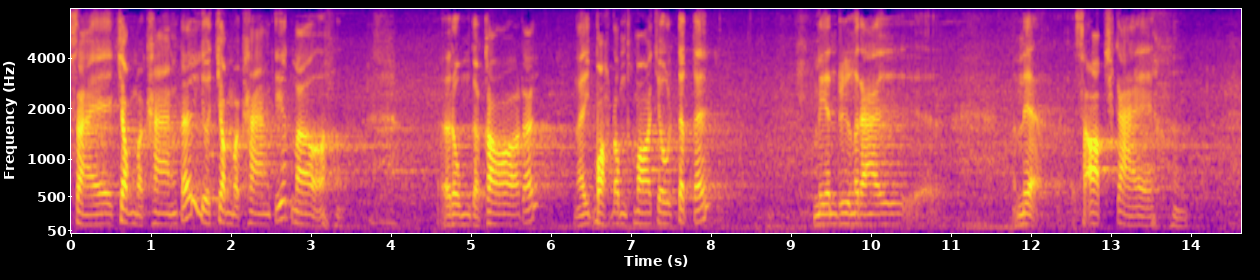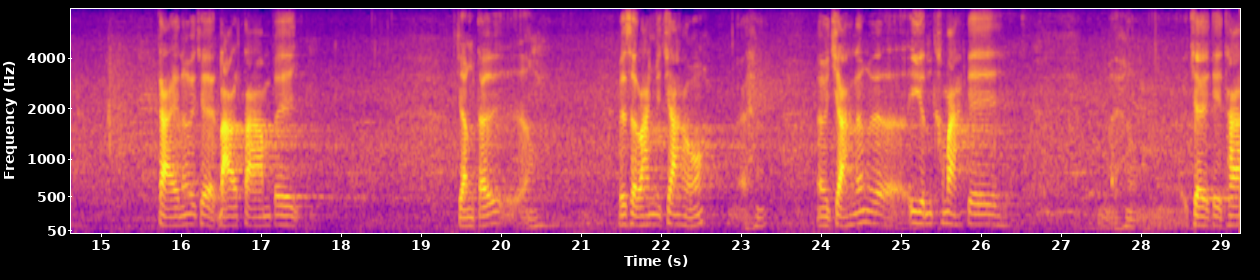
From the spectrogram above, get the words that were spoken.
ខ្សែចុងមកខាងទៅយកចុងមកខាងទៀតមករុំកកទៅហើយបោះដុំថ្មចូលទឹកទៅមានរឿងរ៉ាវអ្នកស្អប់ឆ្កែកែហ្នឹងចេះដើរតាមពេក ចឹងទៅវាស្រឡាញ់ម្ចាស់ហ៎ម្ចាស់ហ្នឹងអៀនខ្មាស់គេចេះគេថា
